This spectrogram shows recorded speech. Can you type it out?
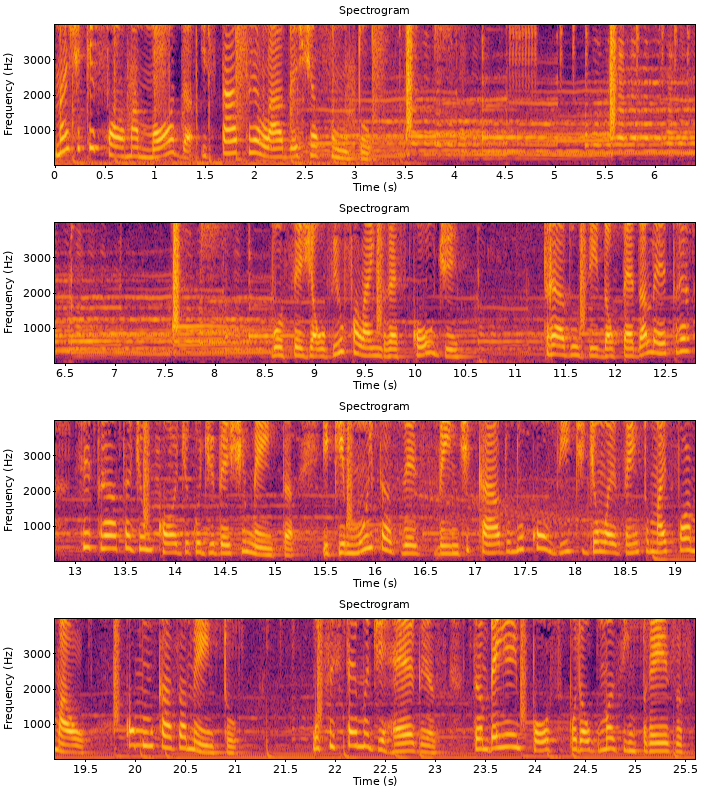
Mas de que forma a moda está atrelada a este assunto? Você já ouviu falar em dress code? Traduzido ao pé da letra, se trata de um código de vestimenta e que muitas vezes vem indicado no convite de um evento mais formal, como um casamento. O sistema de regras também é imposto por algumas empresas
